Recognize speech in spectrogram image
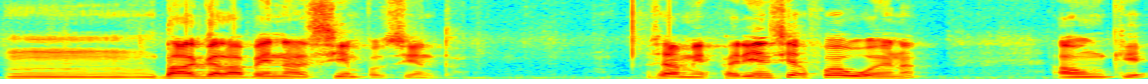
mmm, valga la pena al 100%. O sea, mi experiencia fue buena, aunque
